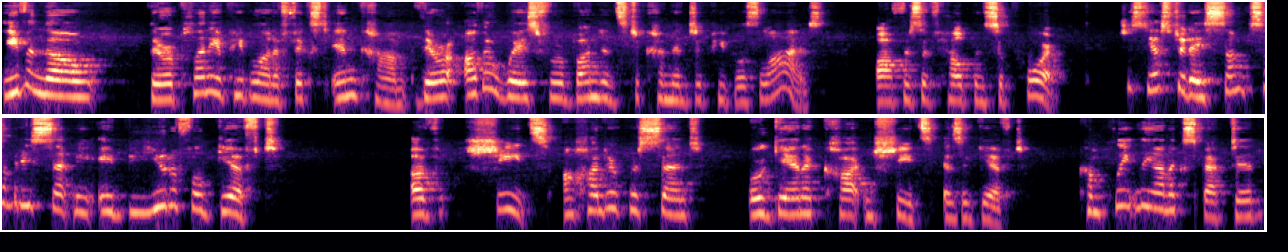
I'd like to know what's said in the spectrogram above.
Even though there are plenty of people on a fixed income, there are other ways for abundance to come into people's lives offers of help and support. Just yesterday, some, somebody sent me a beautiful gift of sheets, 100% organic cotton sheets as a gift. Completely unexpected.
